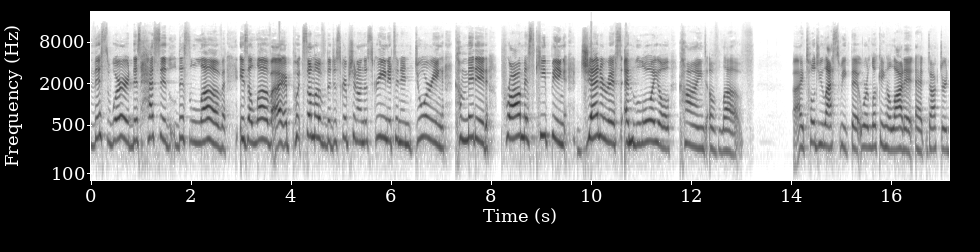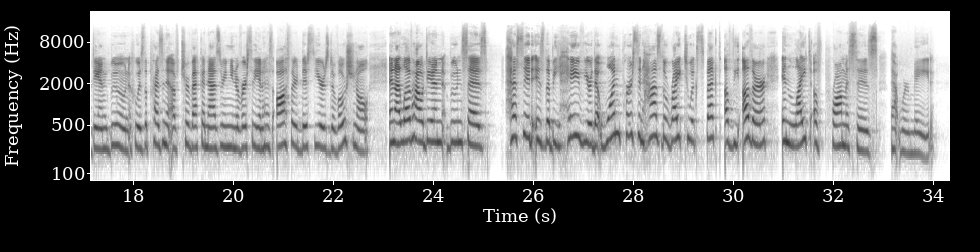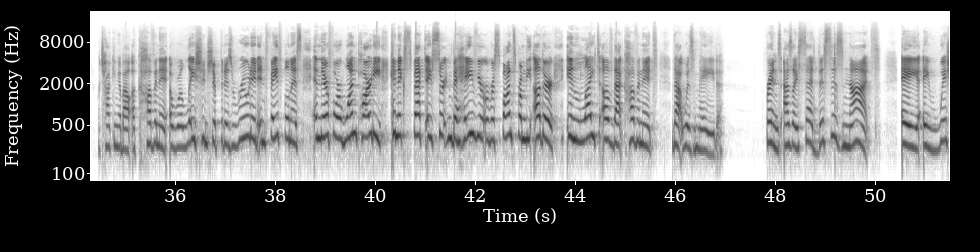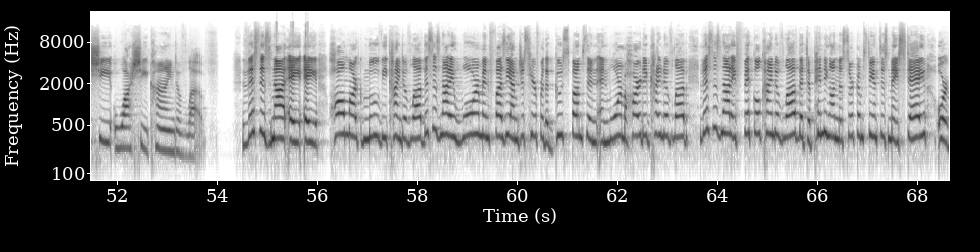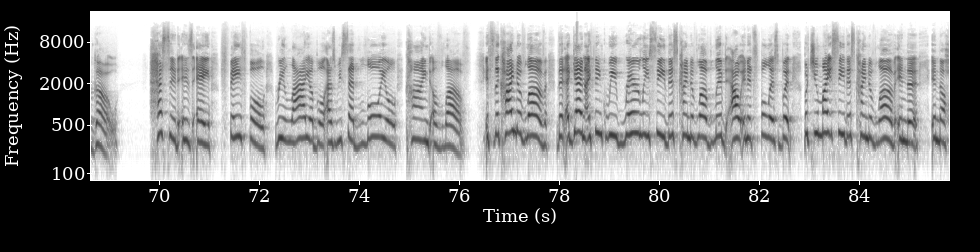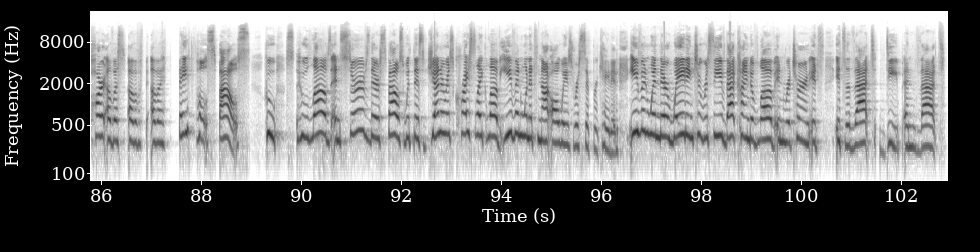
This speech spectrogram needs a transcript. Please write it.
This word, this hesed, this love is a love. I put some of the description on the screen. It's an enduring, committed, promise keeping, generous, and loyal kind of love. I told you last week that we're looking a lot at, at, Dr. Dan Boone, who is the president of Trevecca Nazarene University and has authored this year's devotional. And I love how Dan Boone says, Hesed is the behavior that one person has the right to expect of the other in light of promises that were made. We're talking about a covenant, a relationship that is rooted in faithfulness, and therefore one party can expect a certain behavior or response from the other in light of that covenant that was made. Friends, as I said, this is not a, a wishy washy kind of love. This is not a, a Hallmark movie kind of love. This is not a warm and fuzzy, I'm just here for the goosebumps and, and warm hearted kind of love. This is not a fickle kind of love that, depending on the circumstances, may stay or go. Hesed is a faithful, reliable, as we said, loyal kind of love. It's the kind of love that, again, I think we rarely see this kind of love lived out in its fullest, but, but you might see this kind of love in the, in the heart of a, of, a, of a faithful spouse who, who loves and serves their spouse with this generous Christ like love, even when it's not always reciprocated, even when they're waiting to receive that kind of love in return. It's, it's that deep and that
